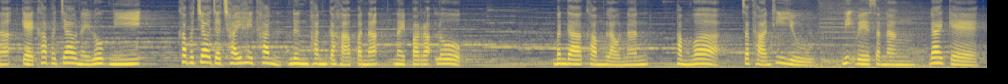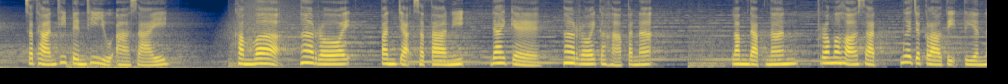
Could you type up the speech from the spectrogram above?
ณะแก่ข้าพเจ้าในโลกนี้ ข้าพเจ้าจะใช้ให้ท่านหนึ่งพันกหาปณะในประโลก บรรดาคำเหล่านั้นคำว่า สถานที่อยู่ นิเวสนัง ได้แก่ สถานที่เป็นที่อยู่อาศัยคำว่าห้าร้อยปัญจสตานิ ได้แก่ห้าร้อยกหาปณะลำดับนั้น พระมหาสัตว์เมื่อจะกล่าวติเตียนใน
